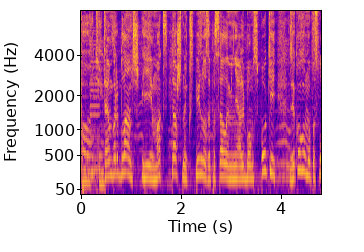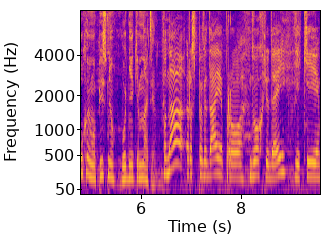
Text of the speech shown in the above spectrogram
потім. Тембер Бланш і Макс Пташник спільно записали мені альбом Спокій, з якого ми послухаємо пісню в одній кімнаті. Вона розповідає про двох людей, які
